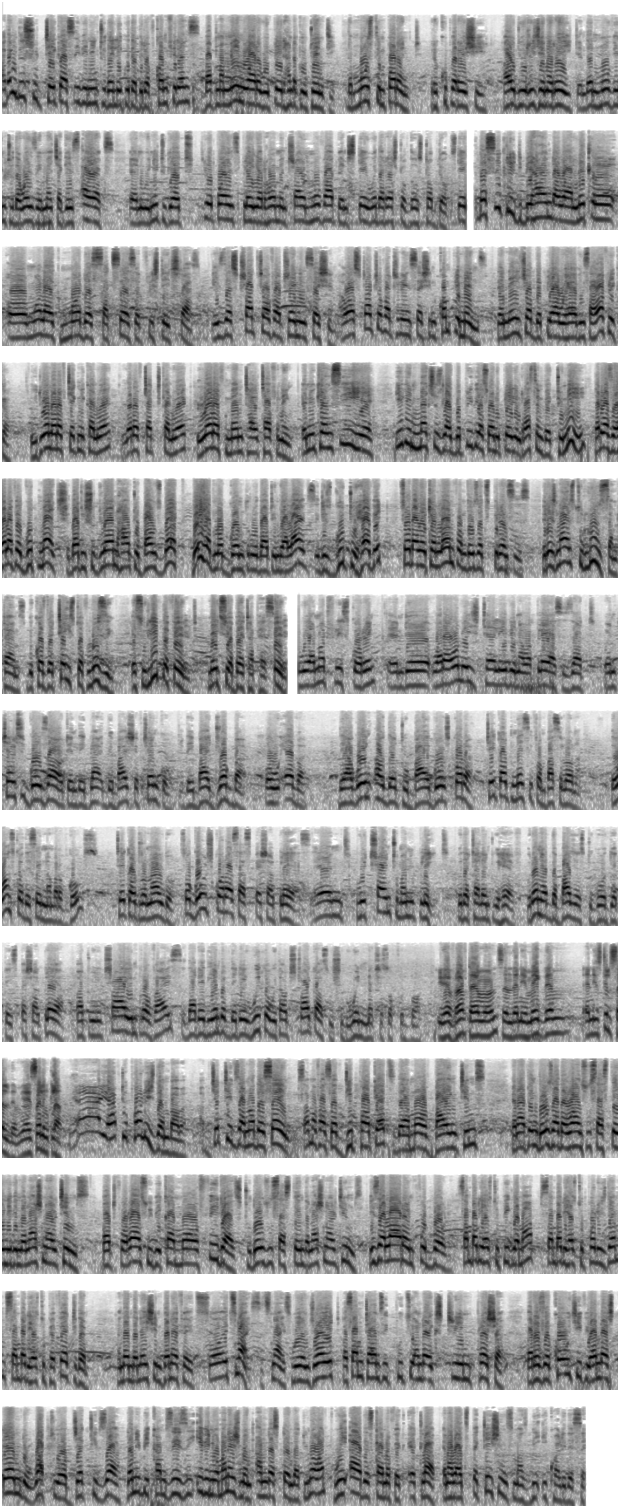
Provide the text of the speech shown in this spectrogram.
I think this should take us even into the league with a bit of confidence. But my main worry, we played 120. The most important, recuperation. How do you regenerate and then move into the Wednesday match against Ajax? And we need to get three points playing at home and try and move up and stay with the rest of those top dogs. The secret behind our little or more like modest success at Free State Stars is the structure of our training session. Our structure of our training session complements the nature of the player we have in South Africa. We do a lot of technical work, a lot of tactical work, a lot of mental toughening. And you can see here, even matches like the previous one we played in Rustenburg, to me, that was a hell of a good match that you should learn how to bounce back. They have not gone through that in their lives. It is good to have it so that they can learn from those experiences. It is nice to lose sometimes because the taste of losing as you leave the field makes you a better person. We are not free scoring, and uh, what I always tell even our players is that when Chelsea goes out and they buy, they buy Shevchenko, they buy Drogba or whoever, they are going out there to buy goal scorer. Take out Messi from Barcelona, they won't score the same number of goals. Take out Ronaldo. So goal scorers are special players, and we're trying to manipulate with the talent we have. We don't have the budgets to go get a special player, but we'll try improvise that at the end of the day, with or without strikers, we should win matches of football. You have rough diamonds and then you make them and you still sell them. You're a selling club. Yeah, you have to polish them, Baba. Objectives are not the same. Some of us have deep pockets, they are more of buying teams, and I think those are the ones who sustain even the national teams. But for us, we become more feeders to those who sustain the national teams. It's a lot in football. Somebody has to pick them up, somebody has to polish them, somebody has to perfect them and then the nation benefits. So it's nice, it's nice. We enjoy it, but sometimes it puts you under extreme pressure. But as a coach, if you understand what your objectives are, then it becomes easy. Even your management understand that, you know what, we are this kind of a, a club, and our expectations must be equally the same.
